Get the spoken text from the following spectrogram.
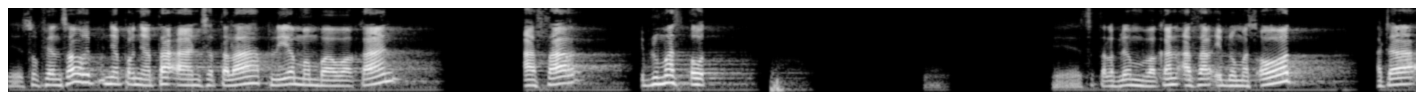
Ya, Sufyan Thauri punya pernyataan setelah beliau membawakan asar Ibnu Mas'ud. Ya, setelah beliau membawakan asar Ibnu Mas'ud, ada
